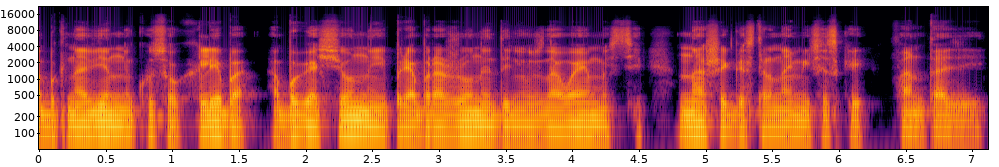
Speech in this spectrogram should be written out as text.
обыкновенный кусок хлеба, обогащенный и преображенный до неузнаваемости нашей гастрономической фантазией.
